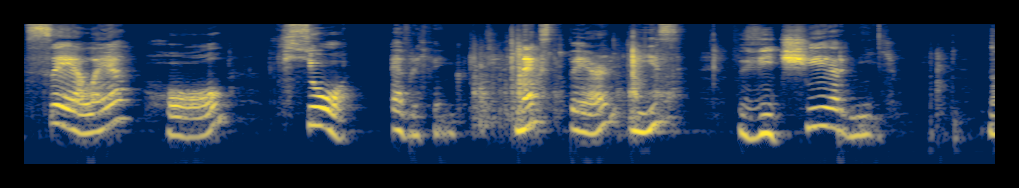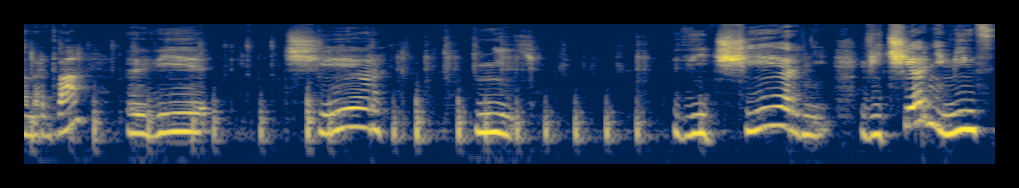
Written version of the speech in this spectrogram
Целое, whole, все, everything. Next pair is вечерний. Номер два. Вечерний. Вечерний. Вечерний means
